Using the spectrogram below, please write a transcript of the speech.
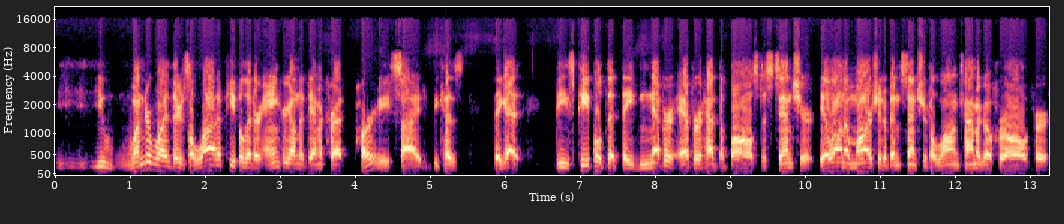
you wonder why there's a lot of people that are angry on the Democrat Party side because they got these people that they've never ever had the balls to censure. Ilhan Omar should have been censured a long time ago for all of her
